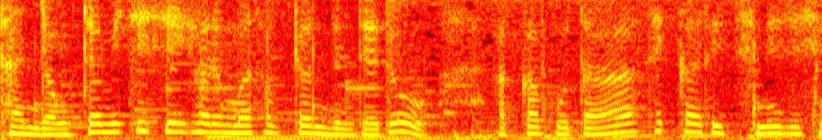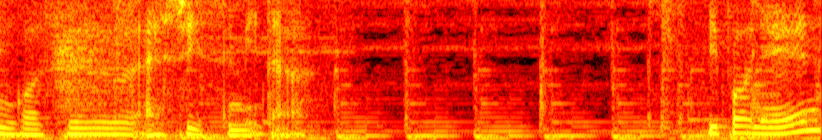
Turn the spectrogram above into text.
단 0.2cc의 혈액만 섞였는데도 아까보다 색깔이 진해지신 것을 알 수 있습니다. 이번엔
